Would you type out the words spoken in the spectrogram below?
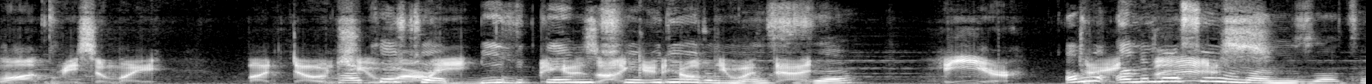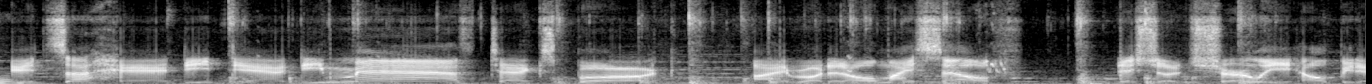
lot recently. But don't you worry, because I can help you with that. Here, take this. It's a handy dandy math textbook. I wrote it all myself. This should surely help you to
